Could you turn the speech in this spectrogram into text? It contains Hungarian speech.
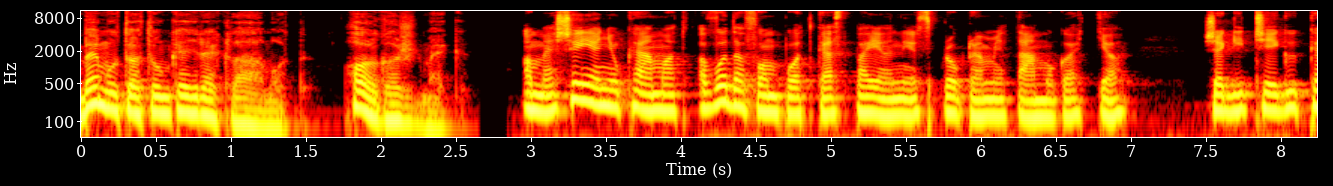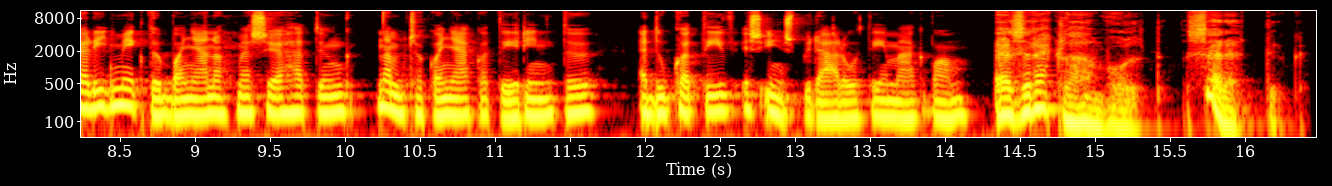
Bemutatunk egy reklámot. Hallgassd meg! A Mesélyanyukámat a Vodafone Podcast Pioneers programja támogatja. Segítségükkel így még több anyának mesélhetünk, nem csak anyákat érintő, edukatív és inspiráló témákban. Ez reklám volt. Szerettük.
